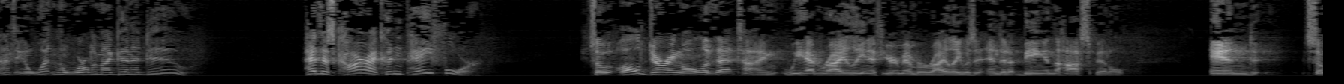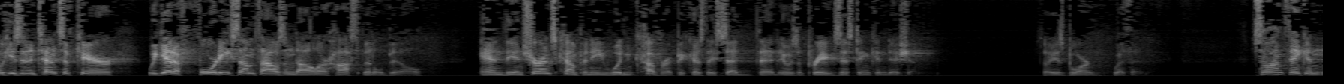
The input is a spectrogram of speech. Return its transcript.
And I'm thinking, what in the world am I going to do? I had this car I couldn't pay for. So all during all of that time, we had Riley, and if you remember, Riley was ended up being in the hospital, and so he's in intensive care. We get a forty some thousand dollar hospital bill, and the insurance company wouldn't cover it because they said that it was a pre existing condition. So he was born with it. So I'm thinking,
